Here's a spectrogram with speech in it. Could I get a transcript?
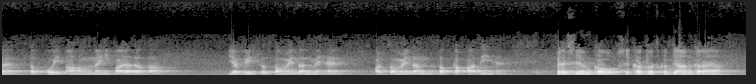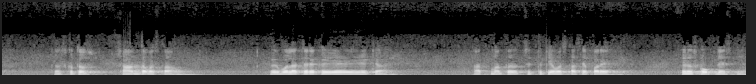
है तब कोई अहम नहीं पाया जाता। यह विश्व संवेदन में है और संवेदन सबका आदि है। ऋषि उनको शिखर ध्वज को ज्ञान कराया तो उसको तो शांत अवस्था हो फिर बोला, तेरे को ये ये क्या है? आत्मा तो चित्त की अवस्था से परे है। फिर उसको उपदेश दिया।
